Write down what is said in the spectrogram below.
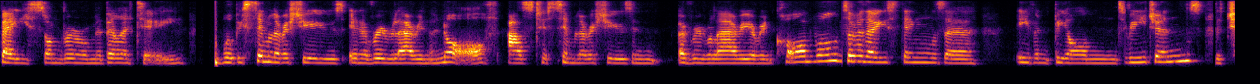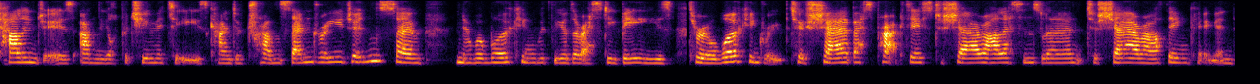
based on rural mobility will be similar issues in a rural area in the north as to similar issues in a rural area in Cornwall. Some of those things are even beyond regions. The challenges and the opportunities kind of transcend regions. So, you know, we're working with the other STBs through a working group to share best practice, to share our lessons learned, to share our thinking, and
